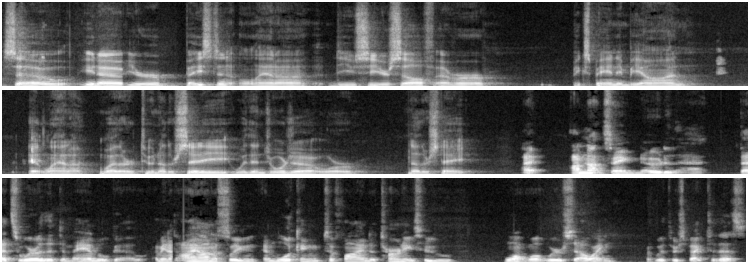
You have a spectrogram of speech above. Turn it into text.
So, you know, you're based in Atlanta. Do you see yourself ever expanding beyond Atlanta, whether to another city within Georgia or another state? I, I'm not saying no to that. That's where the demand will go. I mean, I honestly am looking to find attorneys who want what we're selling with respect to this.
